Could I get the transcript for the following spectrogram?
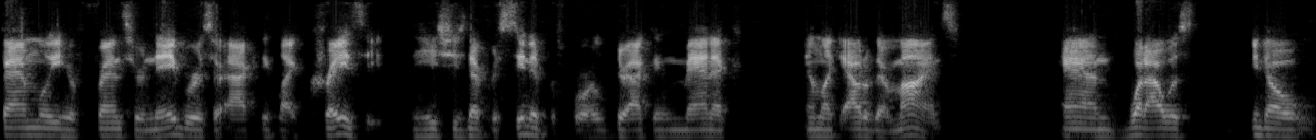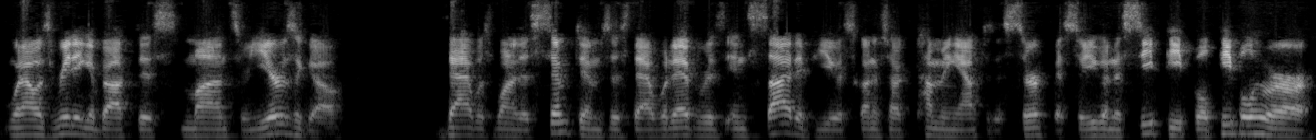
family, her friends, her neighbors are acting like crazy. He, she's never seen it before. They're acting manic and like out of their minds. And what I was, you know, when I was reading about this months or years ago, that was one of the symptoms is that whatever is inside of you is going to start coming out to the surface. So you're going to see people, people who are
